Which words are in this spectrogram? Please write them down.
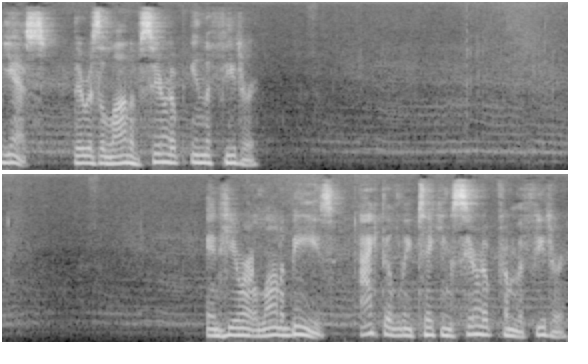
Yes, there is a lot of syrup in the feeder. And here are a lot of bees, actively taking syrup from the feeder.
